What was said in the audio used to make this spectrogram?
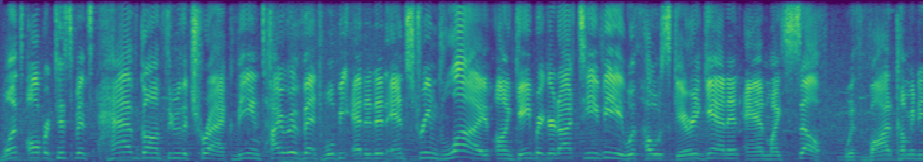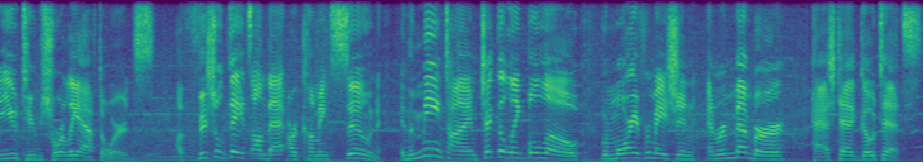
Once all participants have gone through the track, the entire event will be edited and streamed live on GameBreaker.tv with hosts Gary Gannon and myself, with VOD coming to YouTube shortly afterwards. Official dates on that are coming soon. In the meantime, check the link below for more information and remember, hashtag GoTets,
